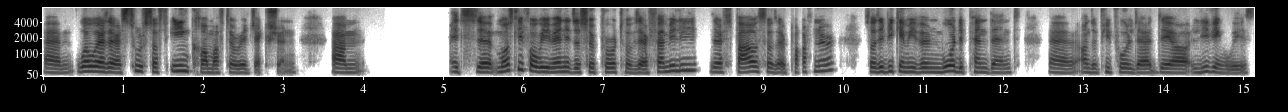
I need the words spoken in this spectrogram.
um, what were their source of income after rejection. Um, it's uh, mostly for women, it's the support of their family, their spouse or their partner. So they became even more dependent uh, on the people that they are living with.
